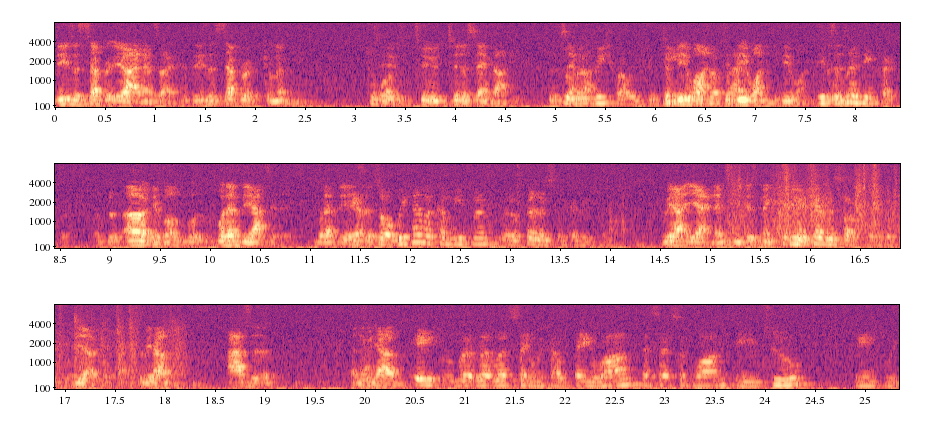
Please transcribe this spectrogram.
these are separate. Yeah, I know. Sorry, these are separate commitments to to what? to, to the same value. To the To same value. value? To To B B or one. to To I? B one. To B one. It's so a blending factor. Oh, okay. Well, whatever the asset is, whatever the Yeah, so we have a commitment, uh, Pedersen commitment. we are, yeah, and then we just make two. we- Can we start from the beginning? Yeah. Okay. So we have asset, and then we have A, let, let's say we have A one, as asset one, A two, A three.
